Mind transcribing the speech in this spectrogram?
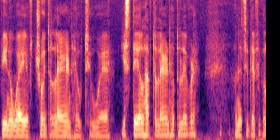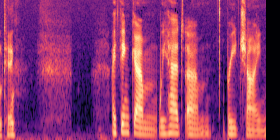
been a way of trying to learn how to, uh, you still have to learn how to live with it. And it's a difficult thing. I think um, we had um, Breed Shine,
